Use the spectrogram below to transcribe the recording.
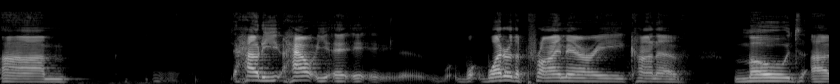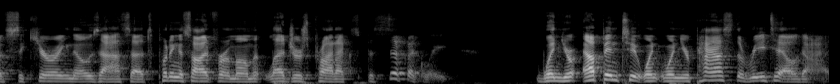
Um, how do you how y- i- i- what are the primary kind of modes of securing those assets putting aside for a moment ledger's product specifically when you're up into when, when you're past the retail guy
